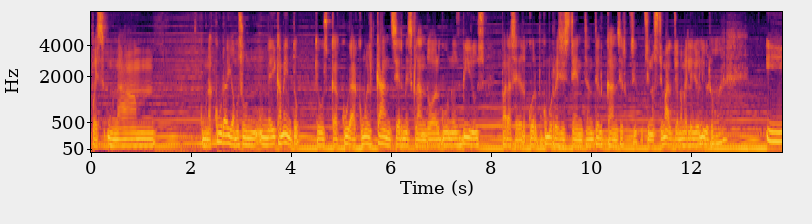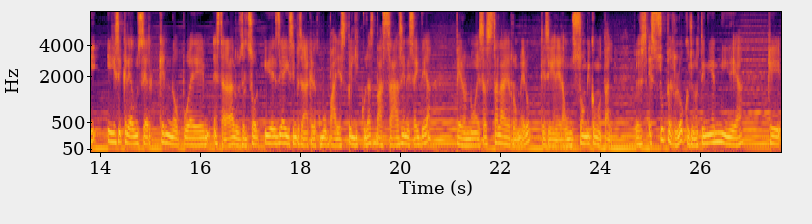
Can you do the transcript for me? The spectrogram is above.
pues una mm, como una cura, digamos un, un medicamento que busca curar como el cáncer mezclando algunos virus para hacer el cuerpo como resistente ante el cáncer, si, si no estoy mal, yo no me he leído el libro, y, y se crea un ser que no puede estar a la luz del sol y desde ahí se empezaron a crear como varias películas basadas en esa idea, pero no es hasta la de Romero que se genera un zombie como tal. Entonces es súper loco, yo no tenía ni idea que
